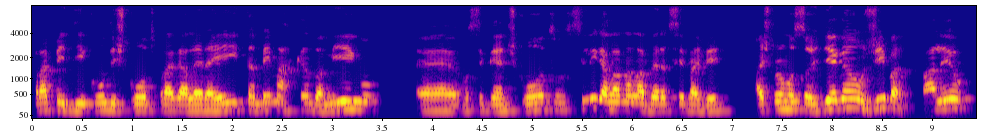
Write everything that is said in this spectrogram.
para pedir com desconto para a galera aí, também marcando amigo, é, você ganha desconto. Se liga lá na Lavera que você vai ver as promoções. Diegão, Giba, valeu.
